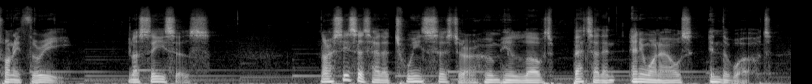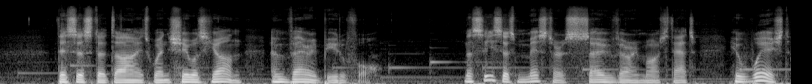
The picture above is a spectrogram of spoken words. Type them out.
23. Narcissus. Narcissus had a twin sister whom he loved better than anyone else in the world. This sister died when she was young and very beautiful. Narcissus missed her so very much that he wished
